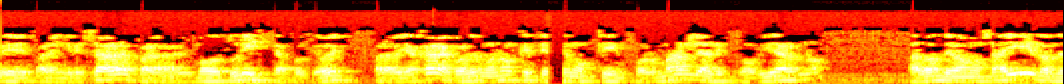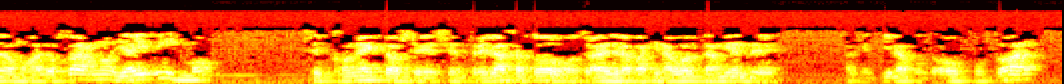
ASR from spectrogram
eh, para ingresar para el modo turista, porque hoy para viajar acordémonos que tenemos que informarle al gobierno a dónde vamos a ir, dónde vamos a alojarnos, y ahí mismo se conecta o se, se entrelaza todo a través de la página web también de argentina.gov.ar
